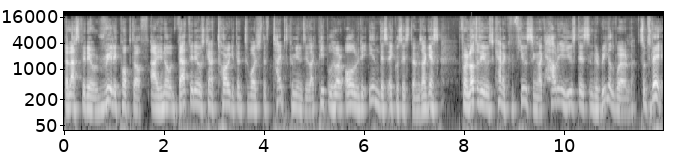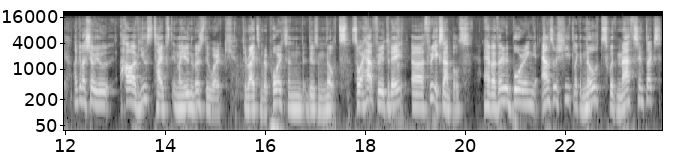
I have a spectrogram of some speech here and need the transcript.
the last video really popped off. Uh, you know, that video was kind of targeted towards the Typst community, like people who are already in this ecosystem. So I guess for a lot of you it's kind of confusing, like how do you use this in the real world? So today I'm gonna show you how I've used Typst in my university work to write some reports and do some notes. So I have for you today uh, three examples. I have a very boring answer sheet, like notes with math syntax,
